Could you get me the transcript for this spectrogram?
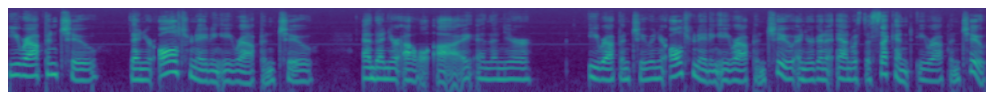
E-wrap in 2, then your alternating E-wrap in 2, and then your owl eye, and then your E-wrap in two and you're alternating E-wrap in two and you're going to end with the second E-wrap in two.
